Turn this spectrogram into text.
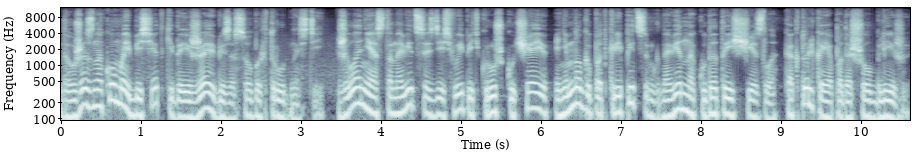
До уже знакомой беседки доезжаю без особых трудностей. Желание остановиться здесь, выпить кружку чаю и немного подкрепиться мгновенно куда-то исчезло, как только я подошел ближе.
